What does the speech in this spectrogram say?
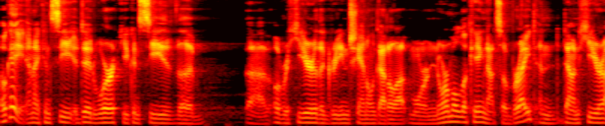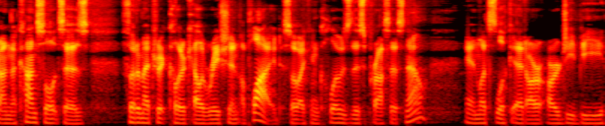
Okay, and I can see it did work. You can see the uh, over here, the green channel got a lot more normal looking, not so bright. And down here on the console, it says photometric color calibration applied. So I can close this process now. And let's look at our RGB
